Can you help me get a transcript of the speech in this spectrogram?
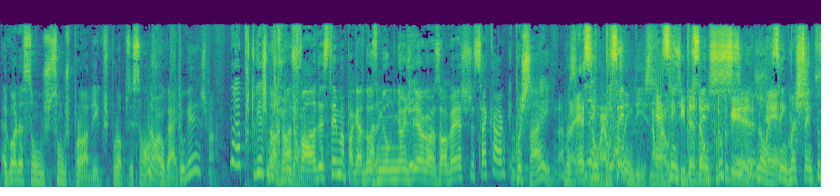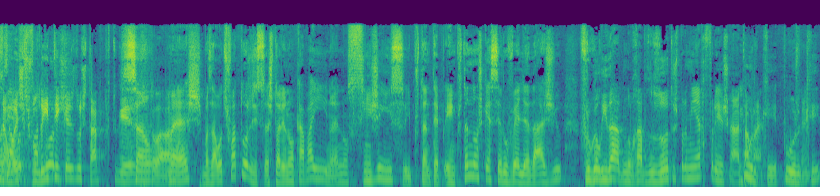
agora são os, são os pródigos, por oposição aos não. Não, é o português, mano. Não é português, mas Nós vamos falar desse tema. Pagar 12 mil milhões de euros ao BES sai caro. Pois sai. Mas é não, é o, além disso. Não é, o cidadão português. Não é, mas são as políticas fatores. do Estado português. São, claro. mas, mas há outros fatores. Isso, a história não acaba aí, não é? Não se cinge isso. E, portanto, é, é importante não esquecer o velho adágio frugalidade no rabo dos outros, para mim é refresco. Ah, tá porque, bem. porque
